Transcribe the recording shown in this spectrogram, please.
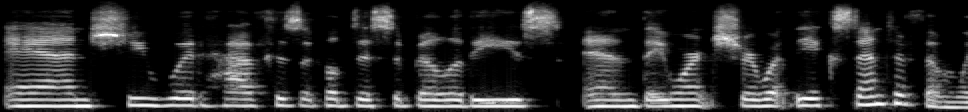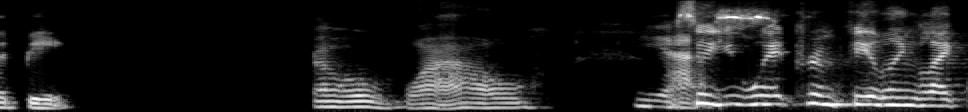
and she would have physical disabilities, and they weren't sure what the extent of them would be. Oh, wow. Yeah. So you went from feeling like,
